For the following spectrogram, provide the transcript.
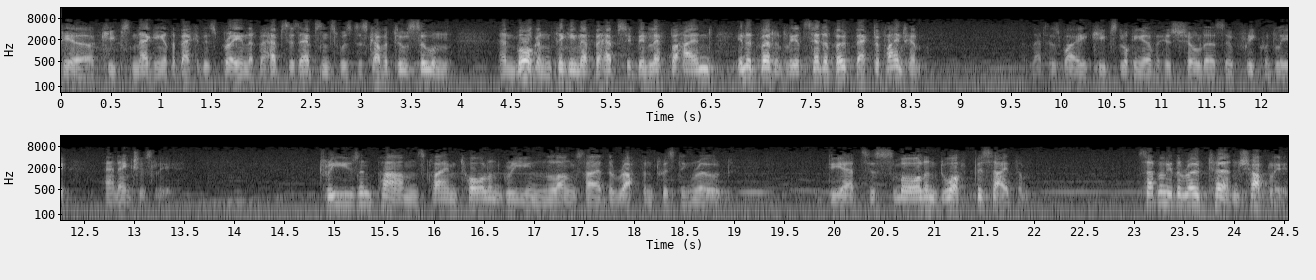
fear keeps nagging at the back of his brain that perhaps his absence was discovered too soon, and Morgan, thinking that perhaps he'd been left behind, inadvertently had sent a boat back to find him. That is why he keeps looking over his shoulder so frequently and anxiously. Trees and palms climb tall and green alongside the rough and twisting road. Dietz is small and dwarfed beside them. Suddenly the road turns sharply,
